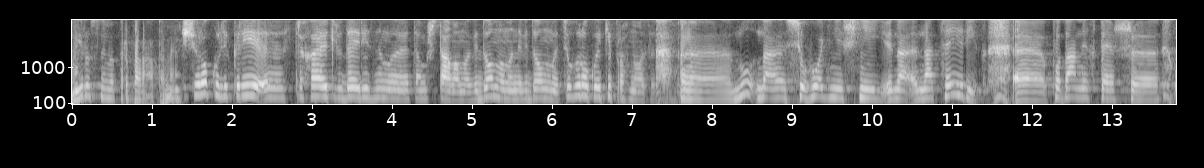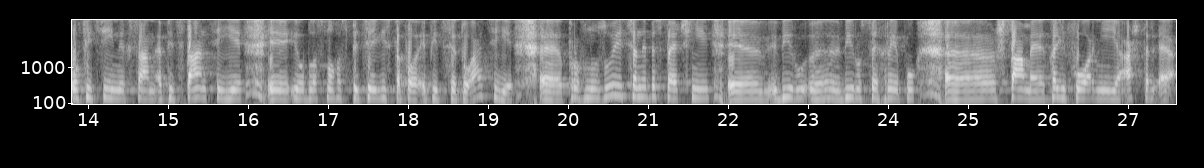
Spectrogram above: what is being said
вірусними препаратами. Щороку лікарі е, страхають людей різними там штамами, відомими, невідомими. Цього року які прогнози? Е, ну, на сьогоднішній, на, на цей рік, е, по даних теж е, офіційних санепідстанції е, і обласного спеціаліста по епідситуації, прогнозуються небезпечні віру, віруси грипу, штами Каліфорнія, H3, е,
